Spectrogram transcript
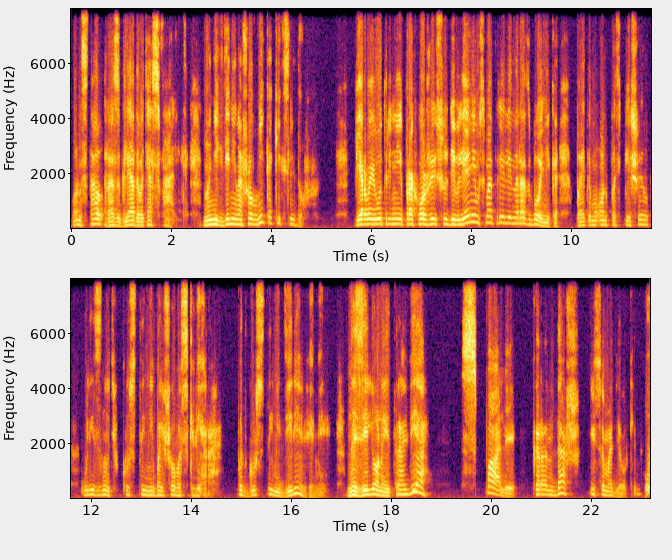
Он стал разглядывать асфальт, но нигде не нашел никаких следов. Первые утренние прохожие с удивлением смотрели на разбойника, поэтому он поспешил улизнуть в кусты небольшого сквера. Под густыми деревьями на зеленой траве спали карандаш и самоделкин. Ух,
